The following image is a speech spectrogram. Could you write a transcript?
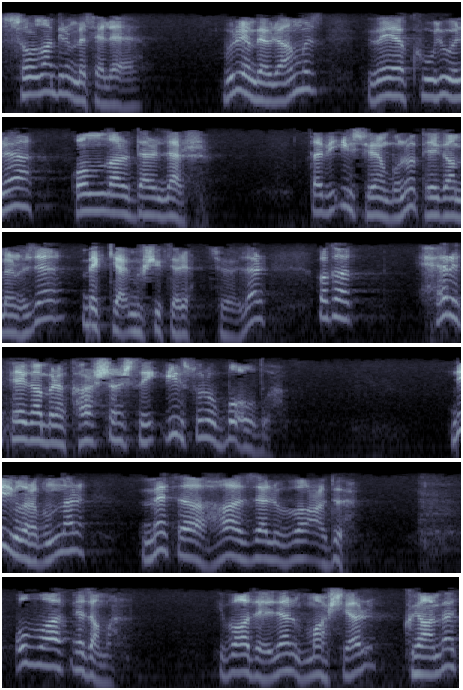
sorulan bir mesele. Buyuruyor Mevlamız ve yekulune onlar derler. Tabi ilk söyleyen bunu peygamberimize Mekke müşrikleri söylerler. Fakat her peygamberin karşılaştığı ilk soru bu oldu. Ne diyorlar bunlar? Meta hazel vaadü. O vaat ne zaman? İbadet edilen mahşer, kıyamet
